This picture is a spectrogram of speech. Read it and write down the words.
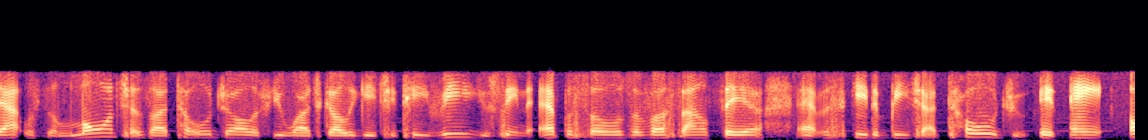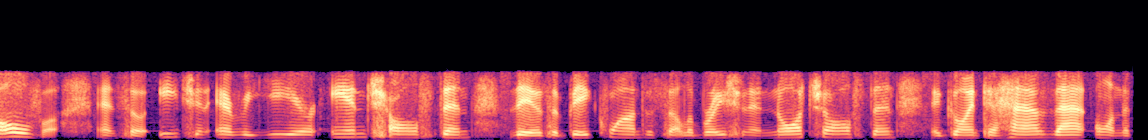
That was the launch, as I told y'all. If you watch Gullah Geechee TV, you've seen the episodes of us out there at Mosquito Beach. I told you it ain't over. And so each and every year in Charleston, there's a big Kwanzaa celebration in North Charleston. They're going to have that on the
